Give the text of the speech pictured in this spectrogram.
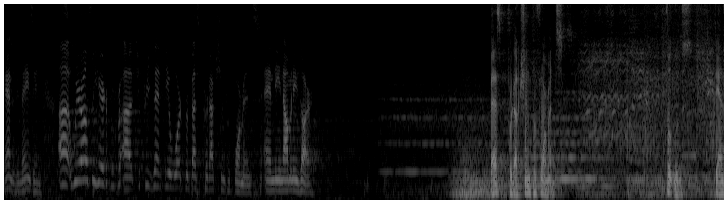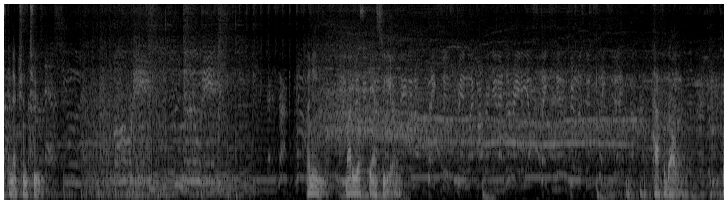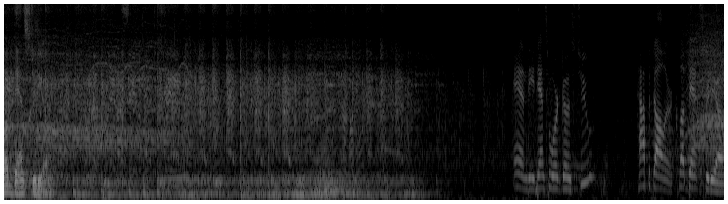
band is amazing. Uh, we're also here to, uh, to present the award for Best Production Performance, and the nominees are Best Production Performance Footloose, Dance Connection 2. Panini, Maria's Dance Studio. Half a dollar. Club Dance Studio. And the dance award goes to half a dollar, Club Dance Studio.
